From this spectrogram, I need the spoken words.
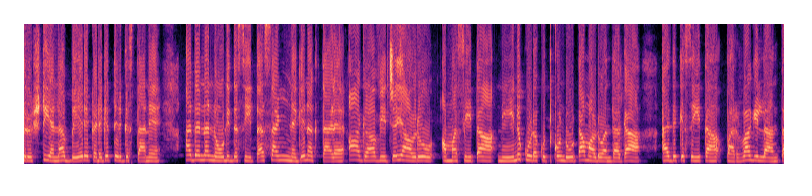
ದೃಷ್ಟಿಯನ್ನ ಬೇರೆ ಕಡೆಗೆ ತಿರುಗಿಸ್ತಾನೆ. ಅದನ್ನ ನೋಡಿದ ಸೀತಾ ಸಣ್ಣಗೆ ನಗ್ತಾಳೆ. ಆಗ ವಿಜಯ ಅವರು, ಅಮ್ಮ ಸೀತಾ, ನೀನು ಕೂಡ ಕುತ್ಕೊಂಡು ಊಟ ಮಾಡು ಅಂದಾಗ, ಅದಕ್ಕೆ ಸೀತಾ ಪರವಾಗಿಲ್ಲ ಅಂತ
